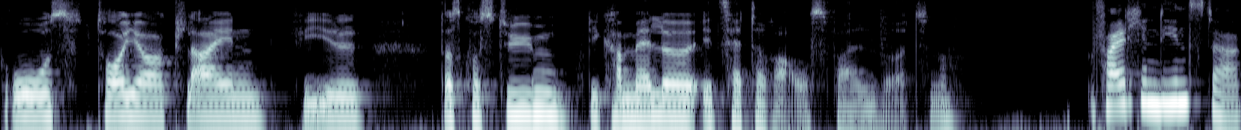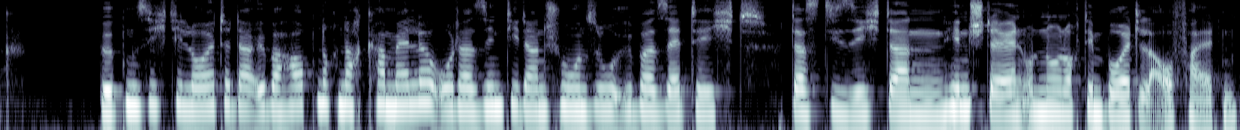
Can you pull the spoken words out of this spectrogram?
groß, teuer, klein, viel das Kostüm, die Kamelle etc. ausfallen wird. Ne? Veilchen Dienstag. Bücken sich die Leute da überhaupt noch nach Kamelle oder sind die dann schon so übersättigt, dass die sich dann hinstellen und nur noch den Beutel aufhalten?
